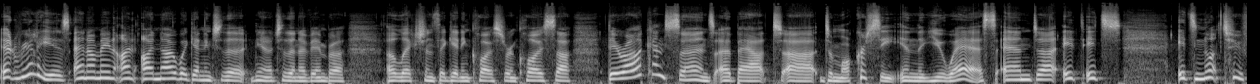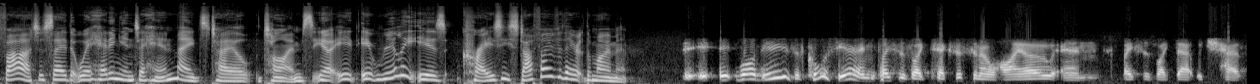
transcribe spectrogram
It really is, and I mean, I, I know we're getting to the you know to the November elections; they're getting closer and closer. There are concerns about uh, democracy in the U.S., and uh, it, it's it's not too far to say that we're heading into Handmaid's Tale times. You know, it, it really is crazy stuff over there at the moment. It, it, well, it is, of course, yeah. In places like Texas and Ohio and places like that, which have,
